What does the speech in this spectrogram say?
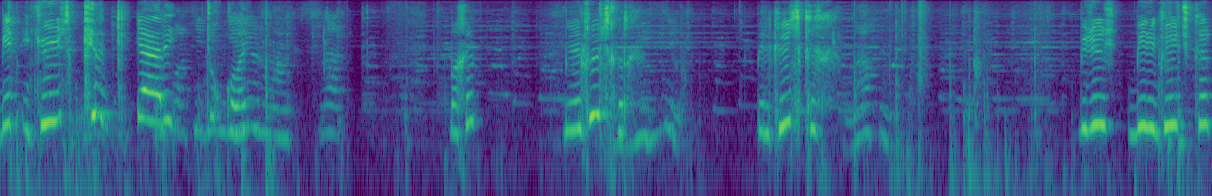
1 2 3 40 yani çok kolay. Bakın. 1 2 3 40. 1 2 3 40. 1 3 1 2 3 40.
